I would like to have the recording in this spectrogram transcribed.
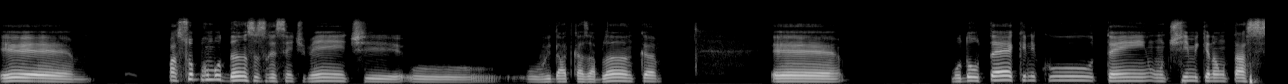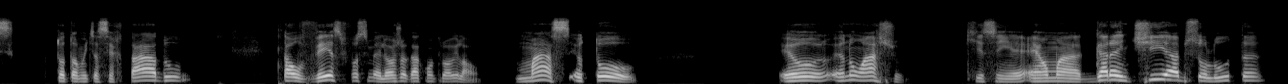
é, passou por mudanças recentemente o, o Vidal Casablanca. É, mudou o técnico, tem um time que não está totalmente acertado. Talvez fosse melhor jogar contra o Al-Hilal. Mas eu tô eu, eu não acho que assim, é, é uma garantia absoluta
